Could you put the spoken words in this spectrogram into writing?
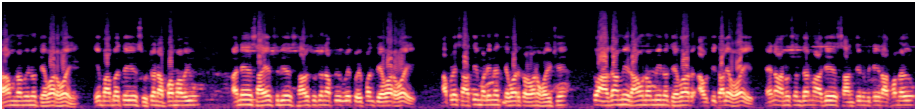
રામનવમીનો તહેવાર હોય એ બાબતે સૂચન આપવામાં આવ્યું. અને સાહેબશ્રીએ સારું સૂચન આપ્યું કે કોઈ પણ તહેવાર હોય, આપણે સાથે મળીને તહેવાર કરવાનો હોય છે. તો આગામી રામનવમીનો તહેવાર આવતીકાલે હોય, એના અનુસંધાનમાં આજે શાંતિનું મિટિંગ રાખવામાં આવ્યું.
